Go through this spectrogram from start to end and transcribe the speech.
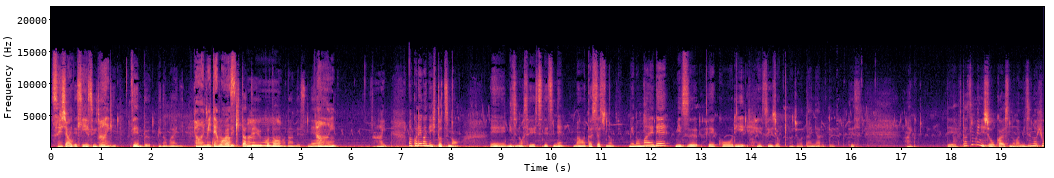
水蒸気。ですね水蒸気、はい、全部目の前に見ることができたということなんですね。はい、はい。まあ、これがね一つの、えー、水の性質ですね、まあ、私たちの目の前で水、えー、氷、えー、水蒸気の状態にあるということです。はい、で2つ目に紹介するのが水の表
